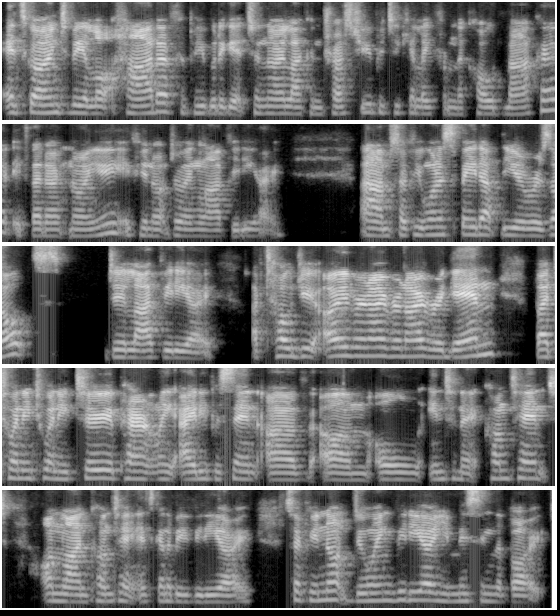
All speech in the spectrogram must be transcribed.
it's going to be a lot harder for people to get to know, like, and trust you, particularly from the cold market if they don't know you, if you're not doing live video. Um, so if you want to speed up your results, do live video. I've told you over and over and over again, by 2022, apparently 80% of um, all internet content, online content is going to be video. So if you're not doing video, you're missing the boat.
